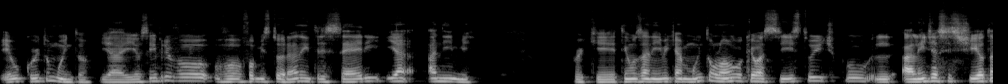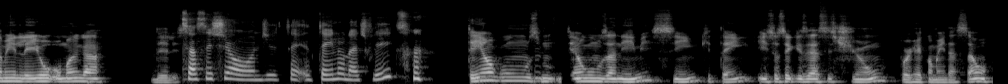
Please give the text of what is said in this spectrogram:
eu curto muito. E aí eu sempre vou, vou, vou misturando entre série e anime. Porque tem uns animes que é muito longo que eu assisto e, tipo, além de assistir, eu também leio o mangá deles. Você assiste onde? Tem, tem no Netflix? Tem alguns, tem alguns animes, sim, que tem. E se você quiser assistir um, por recomendação,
